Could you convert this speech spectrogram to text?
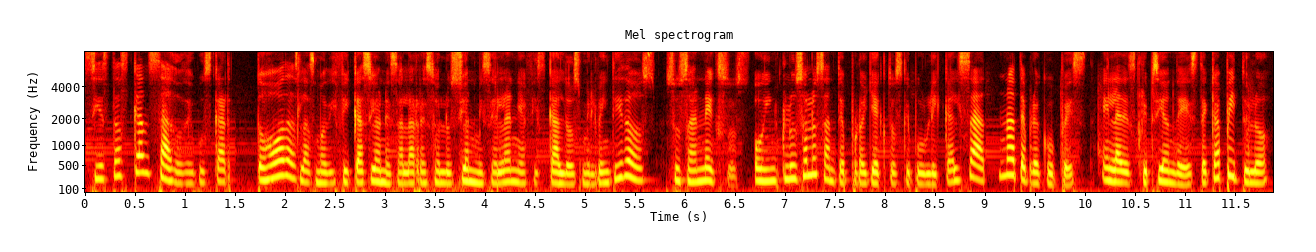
Si estás cansado de buscar todas las modificaciones a la Resolución Miscelánea Fiscal 2022, sus anexos o incluso los anteproyectos que publica el SAT, no te preocupes. En la descripción de este capítulo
